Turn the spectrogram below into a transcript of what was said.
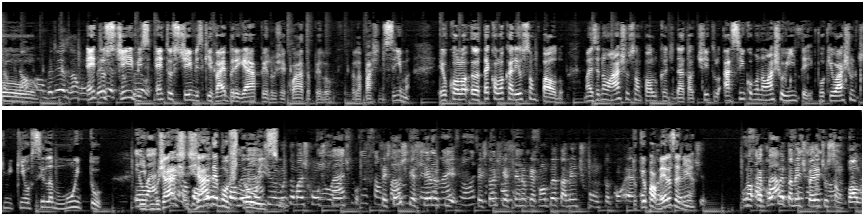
não, o não, beleza, não, entre beleza, os times, tranquilo. entre os times que vai brigar pelo G4, pelo pela parte de cima, eu, colo- eu até colocaria o São Paulo, mas eu não acho o São Paulo candidato ao título, assim como não acho o Inter, porque eu acho um time que oscila muito. Eu E acho já- que já demonstrou é um isso. time muito mais constante, Vocês estão Paulo esquecendo que vocês estão esquecendo que é completamente contra, com- é Do que o Palmeiras. O Não, São é Paulo completamente diferente o São que Paulo.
